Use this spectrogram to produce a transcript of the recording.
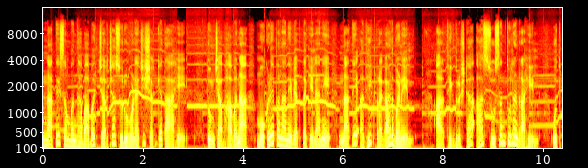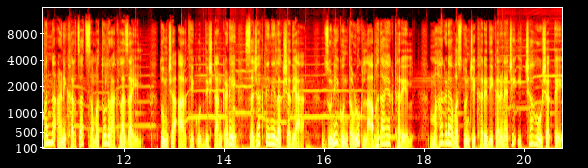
नातेसंबंधाबाबत चर्चा सुरू होण्याची शक्यता आहे. तुमच्या भावना मोकळेपणाने व्यक्त केल्याने नाते अधिक प्रगाढ बनेल. आर्थिकदृष्ट्या आज सुसंतुलन राहील. उत्पन्न आणि खर्चात समतोल राखला जाईल. तुमच्या आर्थिक उद्दिष्टांकडे सजगतेने लक्ष द्या. जुनी गुंतवणूक लाभदायक ठरेल. महागड्या वस्तूंची खरेदी करण्याची इच्छा होऊ शकते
